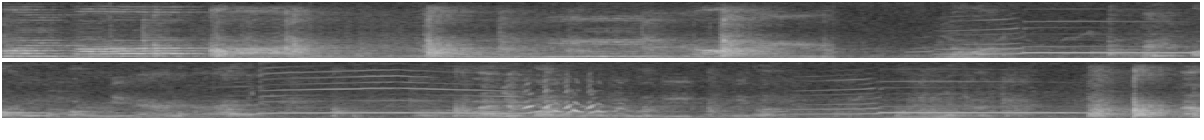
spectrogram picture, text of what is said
นี่หรอใส่ไฟของมีแน่เลยน่าจะปล่อยหัวที่ดีของนี่ก่อนมันเงียบเลยแล้ว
